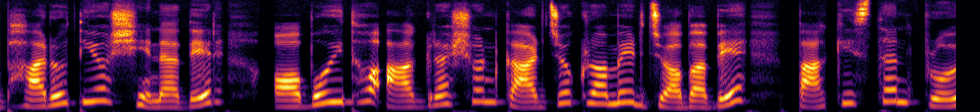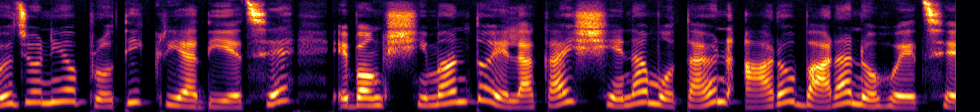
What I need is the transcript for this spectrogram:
ভারতীয় সেনাদের অবৈধ আগ্রাসন কার্যক্রমের জবাবে পাকিস্তান প্রয়োজনীয় প্রতিক্রিয়া দিয়েছে এবং সীমান্ত এলাকায় সেনা মোতায়েন আরও বাড়ানো হয়েছে।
